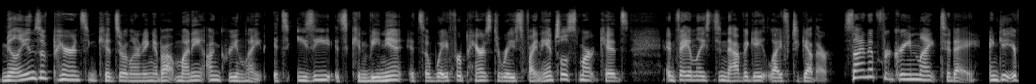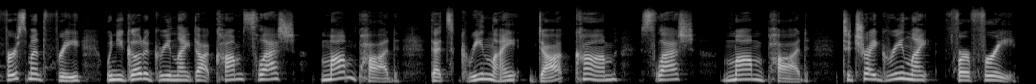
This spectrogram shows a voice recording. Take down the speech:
Millions of parents and kids are learning about money on Greenlight. It's easy, it's convenient, it's a way for parents to raise financial smart kids and families to navigate life together. Sign up for Greenlight today and get your first month free when you go to greenlight.com slash mompod. That's greenlight.com slash mompod to try Greenlight for free.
